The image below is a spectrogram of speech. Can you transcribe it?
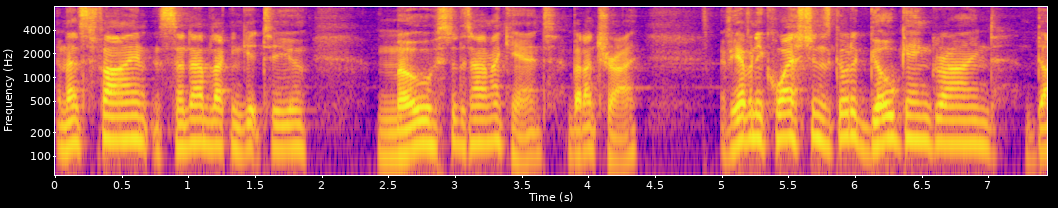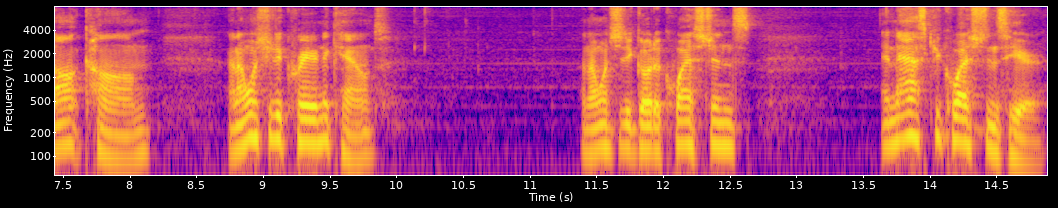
and that's fine. Sometimes I can get to you. Most of the time I can't, but I try. If you have any questions, go to gogamegrind.com, and I want you to create an account. And I want you to go to questions and ask your questions here.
